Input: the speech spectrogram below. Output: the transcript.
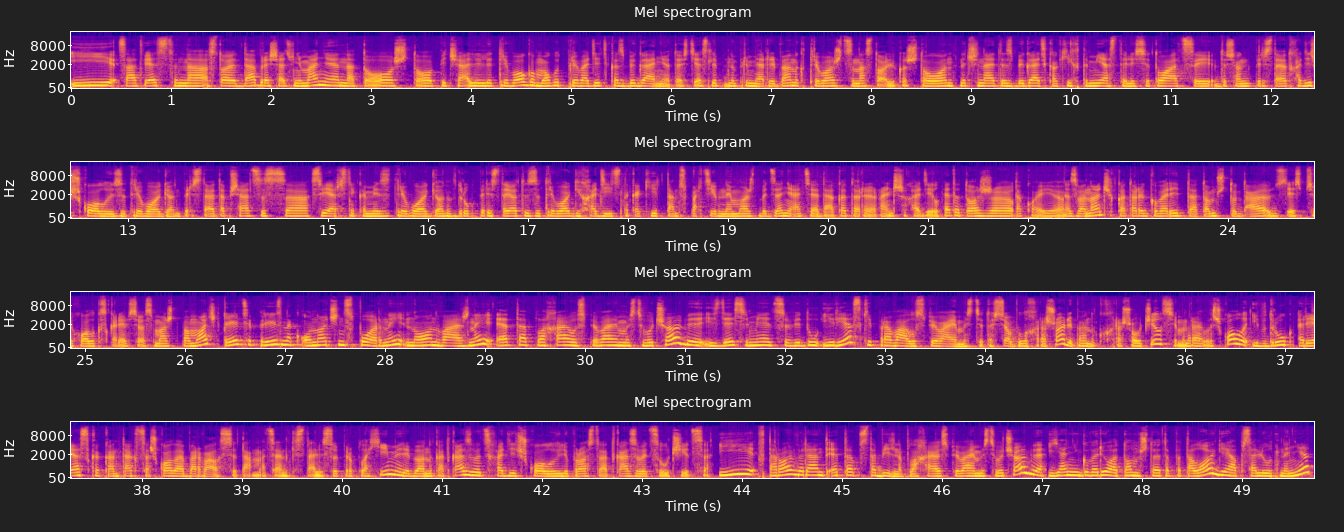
И, соответственно, стоит, да, обращать внимание на то, что печаль или тревога могут приводить к избеганию. То есть, если, например, ребенок тревожится настолько, что он начинает избегать каких-то мест или ситуаций, то есть он перестает ходить в школу из-за тревоги, он перестает общаться с сверстниками из-за тревоги, он вдруг перестает из-за тревоги ходить на какие-то там спортивные, может быть, занятия, да, которые раньше ходил. Это тоже такой э, звоночек, который говорит о том, что да, здесь психолог, скорее всего, сможет помочь. Третий признак, он очень спорный, но он важный, это плохая успеваемость в учебе, и здесь имеется в виду и резкий провал успеваемости, то все было хорошо, ребенок хорошо учился, ему нравилась школа, и вдруг резко контакт со школой оборвался, там оценки стали супер плохими, ребенок отказывается ходить в школу или просто отказывается учиться. И второй вариант – это стабильно плохая успеваемость в учебе. Я не говорю о том, что это патология, абсолютно нет,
